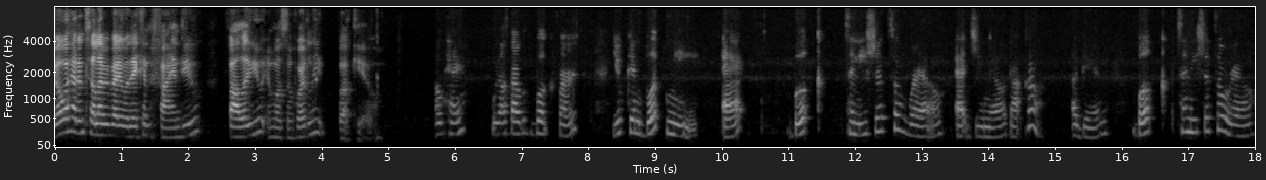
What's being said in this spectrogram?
Go ahead and tell everybody where they can find you follow you, and most importantly, book you. Okay, we're gonna start with book first. You can book me at book Taniesha Tarelle at gmail.com. Again, book Taniesha Tarelle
